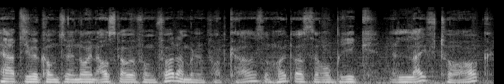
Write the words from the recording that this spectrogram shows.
Herzlich willkommen zu einer neuen Ausgabe vom Fördermittel-Podcast und heute aus der Rubrik Live Talk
